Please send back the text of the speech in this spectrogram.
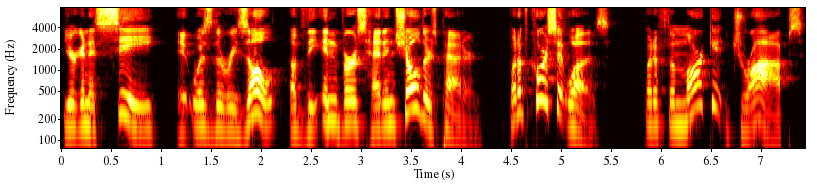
you're going to see it was the result of the inverse head and shoulders pattern. But of course it was. But if the market drops,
